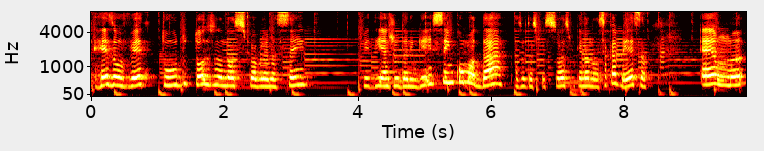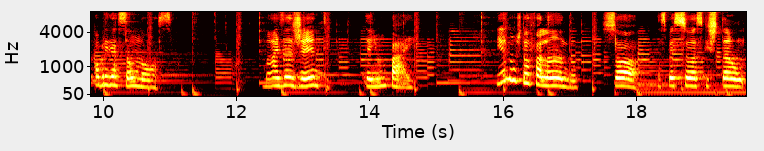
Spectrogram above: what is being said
resolver tudo, todos os nossos problemas sem pedir ajuda a ninguém, sem incomodar as outras pessoas, porque na nossa cabeça é uma obrigação nossa. Mas a gente tem um pai. E eu não estou falando só das pessoas que estão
